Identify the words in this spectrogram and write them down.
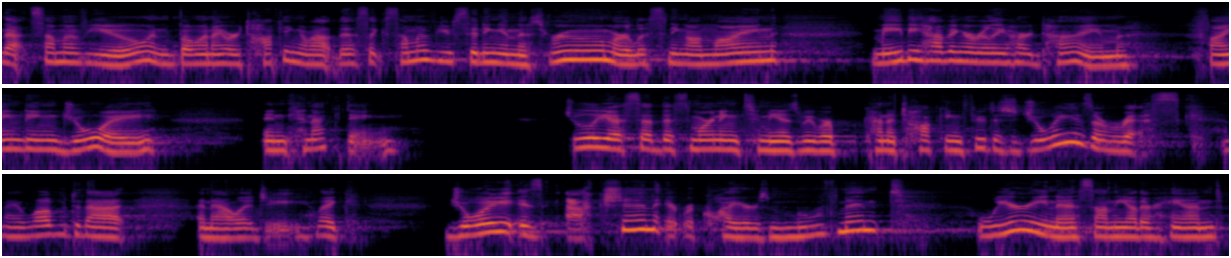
that some of you, and Bo and I were talking about this, like some of you sitting in this room or listening online, may be having a really hard time finding joy in connecting. Julia said this morning to me as we were kind of talking through this joy is a risk. And I loved that analogy. Like, joy is action, it requires movement. Weariness, on the other hand,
